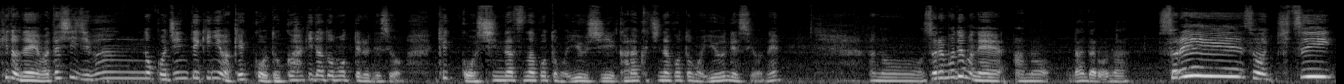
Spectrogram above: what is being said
けどね私自分の個人的には結構毒吐きだと思ってるんですよ。結構辛辣なことも言うし辛口なことも言うんですよね。あのそれもでもねあのなんだろうな。それそのきつい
